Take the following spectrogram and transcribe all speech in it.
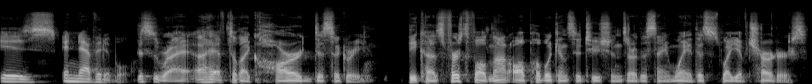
is inevitable. This is where I, I have to like hard disagree because, first of all, not all public institutions are the same way. This is why you have charters.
